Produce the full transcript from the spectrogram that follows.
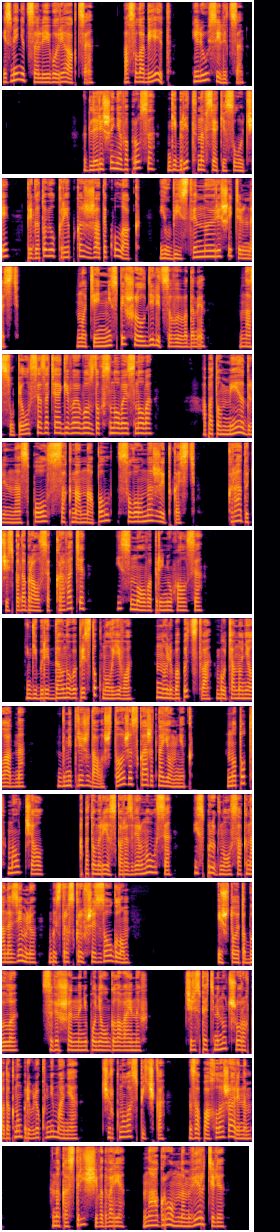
Изменится ли его реакция? Ослабеет или усилится? Для решения вопроса гибрид на всякий случай приготовил крепко сжатый кулак и убийственную решительность. Но тень не спешил делиться выводами. Насупился, затягивая воздух снова и снова, а потом медленно сполз с окна на пол, словно жидкость. Крадучись, подобрался к кровати и снова принюхался — Гибрид давно бы пристукнул его, но любопытство, будь оно неладно. Дмитрий ждал, что же скажет наемник. Но тот молчал, а потом резко развернулся и спрыгнул с окна на землю, быстро скрывшись за углом. «И что это было?» — совершенно не понял голова иных. Через пять минут шорох под окном привлек внимание. Чиркнула спичка. Запахло жареным. На кострище во дворе, на огромном вертеле,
